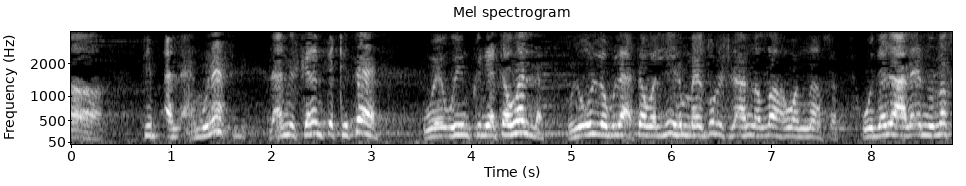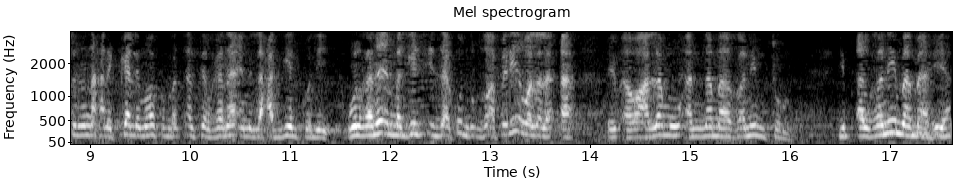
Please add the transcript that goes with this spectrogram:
آه تبقى مناسبة لأن الكلام في قتال ويمكن يتولى ونقول له لا توليهم ما يضرش لأن الله هو الناصر. ودليل على إنه الناصر إن إحنا هنتكلم في مسألة الغنائم اللي هتجي لكم دي. والغنائم ما تجيش إذا كنتم ظافرين ولا لأ. يبقى واعلموا أنما غنمتم. يبقى الغنيمة ما هي؟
